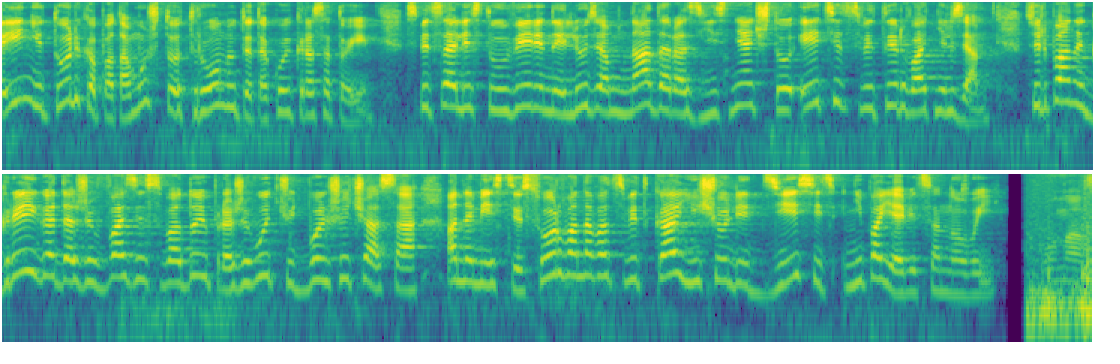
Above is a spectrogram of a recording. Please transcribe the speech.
и не только потому, что тронуты такой красотой. Специалисты уверены, людям надо разъяснять, что эти цветы рвать нельзя. Тюльпаны Грейга даже в вазе с водой проживут чуть больше часа, а на месте сорванного цветка еще лет 10 не появится новый. У нас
